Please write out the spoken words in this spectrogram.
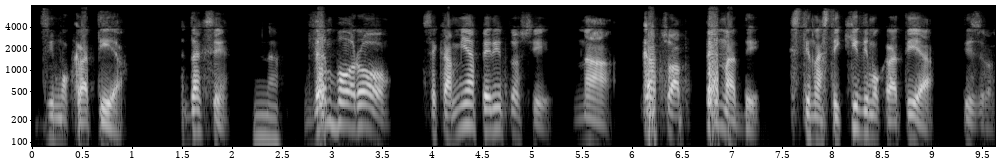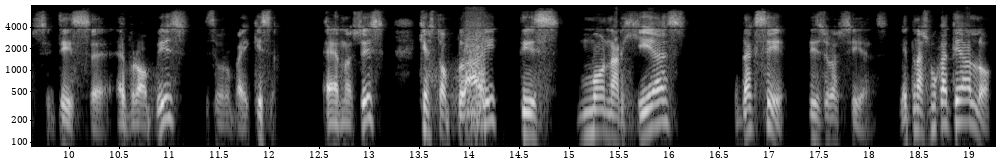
δημοκρατία. Εντάξει, Ναι. δεν μπορώ σε καμία περίπτωση να κάτσω απέναντι στην αστική δημοκρατία της, Ρωσ... της ε, Ευρώπης, της Ευρωπαϊκής Ένωσης και στο πλάι της μοναρχίας, εντάξει, της Ρωσίας. Γιατί να σου πω κάτι άλλο.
